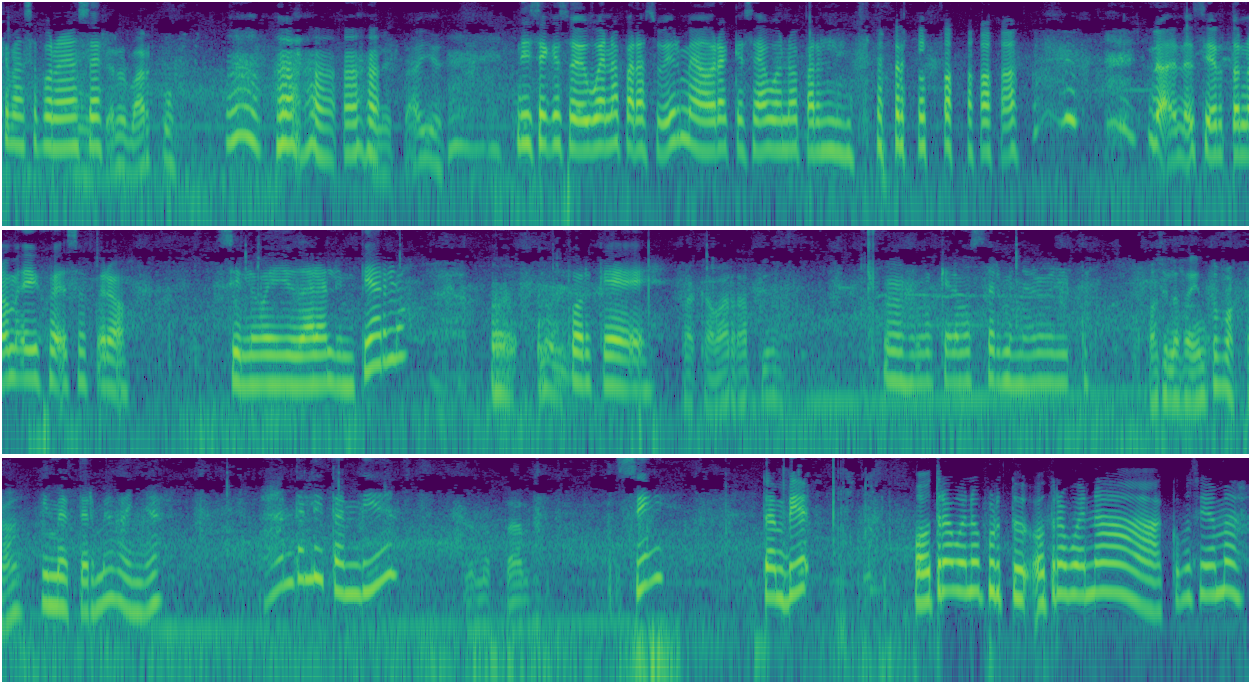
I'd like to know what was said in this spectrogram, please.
¿Qué me vas a poner a hacer? El barco. Detalles. Dice que soy buena para subirme, ahora que sea buena para limpiarlo. no, no es cierto, no me dijo eso, pero sí le voy a ayudar a limpiarlo. Porque Para acabar rápido. Ujú, queremos terminar ahorita. O si las aviento para acá, Y meterme a bañar. Ándale también. ya más tarde. Sí, también. Otra buena oportu- otra buena, ¿cómo se llama?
